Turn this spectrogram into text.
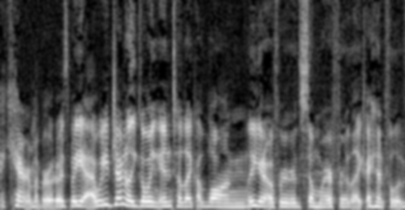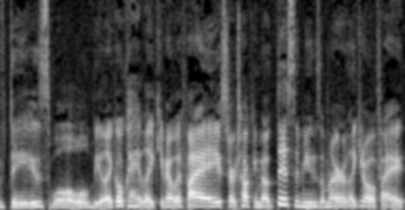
I can't remember what it was, but yeah, we generally going into like a long, you know, if we're somewhere for like a handful of days, we'll we'll be like, okay, like you know, if I start talking about this, it means I'm, or like you know, if I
